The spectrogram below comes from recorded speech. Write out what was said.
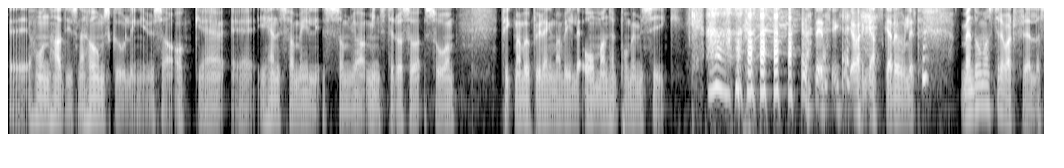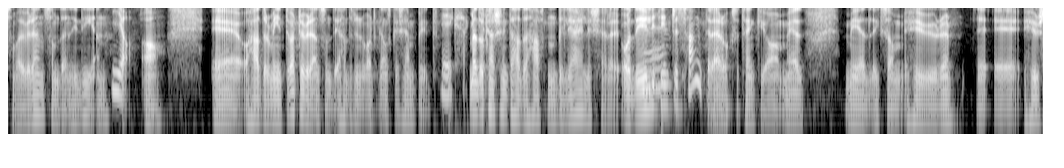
eh, hon hade ju sån här homeschooling i USA och eh, eh, i hennes familj, som jag minns det då, så, så fick man vara uppe hur länge man ville om man höll på med musik. det tyckte jag var ganska roligt. Men då måste det ha varit föräldrar som var överens om den idén. Ja, Ja. Eh, och hade de inte varit överens om det hade det nog varit ganska kämpigt. exakt. Men då kanske vi inte hade haft någon Billie Eilish heller. Och det är ju lite Nej. intressant det där också tänker jag med, med liksom hur, eh, eh, hur,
